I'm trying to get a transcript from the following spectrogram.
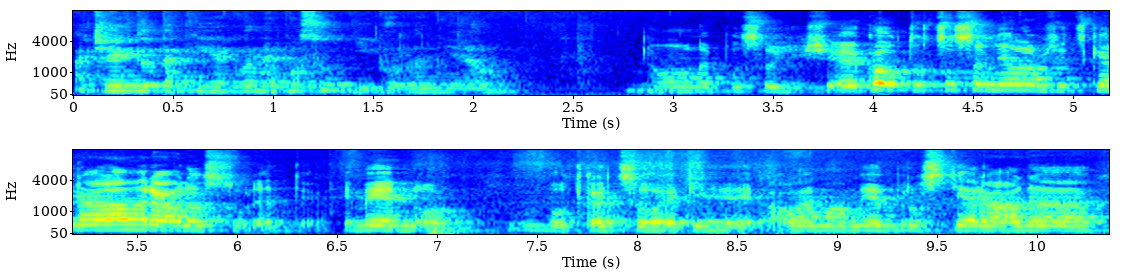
A člověk to taky jako neposoudí, podle mě. No. No, neposoudíš. Jako to, co jsem měla vždycky ráda, ráda studenty. Je mi jedno, odkaď co, jak je, ale mám je prostě ráda,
